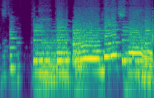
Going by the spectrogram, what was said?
Estrellita, ¿dónde estás?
